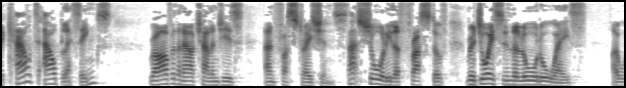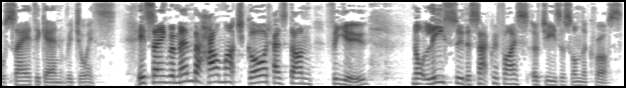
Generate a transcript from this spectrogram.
to count our blessings rather than our challenges and frustrations. That's surely the thrust of rejoice in the Lord always. I will say it again, rejoice. It's saying, remember how much God has done for you not least through the sacrifice of Jesus on the cross.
